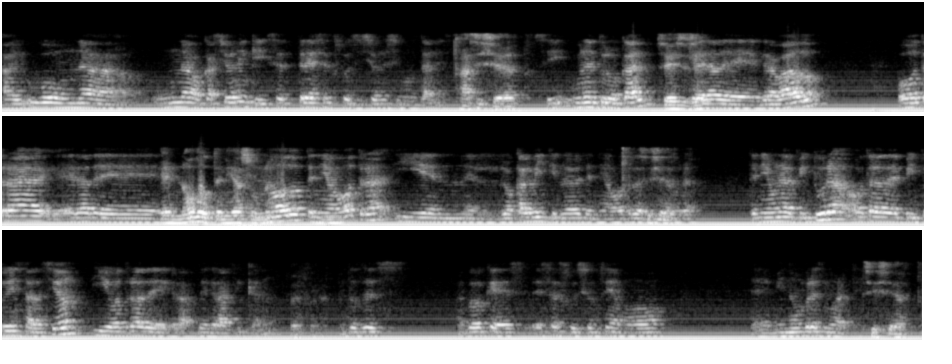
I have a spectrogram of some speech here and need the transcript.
hay- hubo una, una ocasión en que hice tres exposiciones simultáneas. Ah, sí, cierto. ¿sí? Una en tu local, Sí, sí, que sí. era de grabado, otra era de... En Nodo tenías en una. Nodo tenía otra y en el local 29 tenía otra de pintura. cierto. Tenía una de pintura, otra de pintura e instalación y otra de, gra- de gráfica. ¿no? Perfecto. Entonces, me acuerdo que es- esa exposición se llamó eh, Mi nombre es muerte. Sí, cierto.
